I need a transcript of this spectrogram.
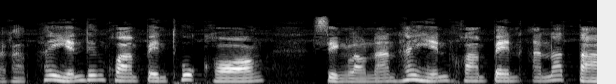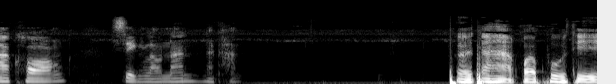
นะครับ ให้เห็นถึงความเป็นทุกข์ของสิ่งเหล่านั้น ให้เห็นความเป็นอนัตตาของสิ่งเหล่านั้นนะครับเออถ้าหากว่าผู้ที่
